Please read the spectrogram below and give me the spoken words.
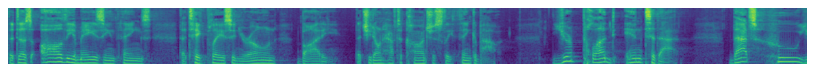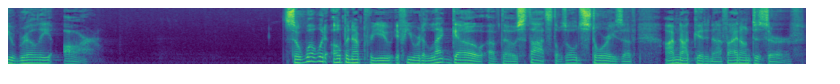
that does all the amazing things that take place in your own body that you don't have to consciously think about? You're plugged into that. That's who you really are. So, what would open up for you if you were to let go of those thoughts, those old stories of, I'm not good enough, I don't deserve,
